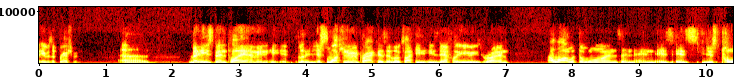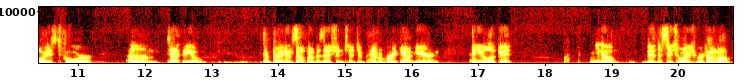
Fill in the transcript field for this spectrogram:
he was a freshman. But he's been playing. I mean, he, just watching him in practice, it looks like he, he's definitely he's running a lot with the ones and and is is just poised for um to you know to put himself in position to, to have a breakout year and and you look at you know the, the situation we are talking about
